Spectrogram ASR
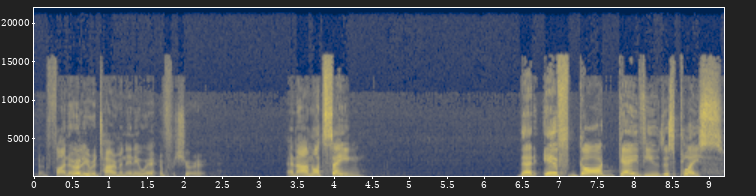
You don't find early retirement anywhere for sure. And I'm not saying that if God gave you this place,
